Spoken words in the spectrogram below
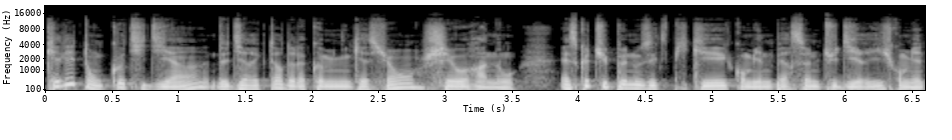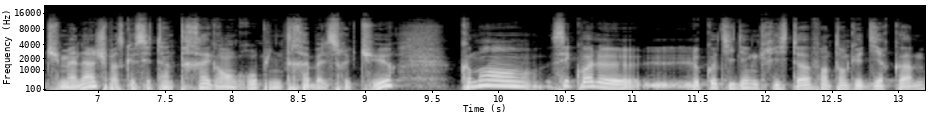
quel est ton quotidien de directeur de la communication chez Orano? Est-ce que tu peux nous expliquer combien de personnes tu diriges, combien tu manages? Parce que c'est un très grand groupe, une très belle structure. Comment, c'est quoi le, quotidien de Christophe en tant que DIRCOM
